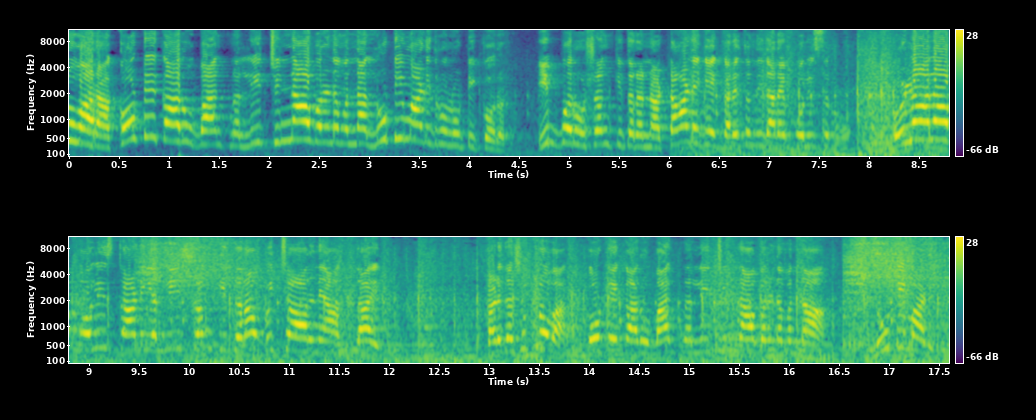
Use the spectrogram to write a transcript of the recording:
ಶುಕ್ರವಾರ ಕೋಟೆಕಾರು ಬ್ಯಾಂಕ್ನಲ್ಲಿ ಚಿನ್ನಾಭರಣವನ್ನ ಲೂಟಿ ಮಾಡಿದ್ರು ಲೂಟಿಕೋರರು. ಇಬ್ಬರು ಶಂಕಿತರನ್ನ ಠಾಣೆಗೆ ಕರೆತಂದಿದ್ದಾರೆ ಪೊಲೀಸರು. ಉಳ್ಳಾಲ ಪೊಲೀಸ್ ಠಾಣೆಯಲ್ಲಿ ಶಂಕಿತರ ವಿಚಾರಣೆ ಆಗ್ತಾ ಇದೆ. ಕಳೆದ ಶುಕ್ರವಾರ ಕೋಟೆಕಾರು ಬ್ಯಾಂಕ್ನಲ್ಲಿ ಚಿನ್ನಾಭರಣವನ್ನ ಲೂಟಿ ಮಾಡಿದ್ರು.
